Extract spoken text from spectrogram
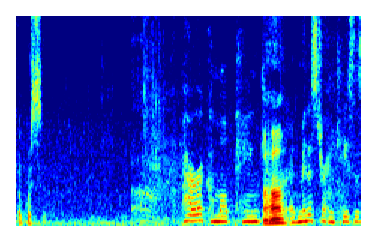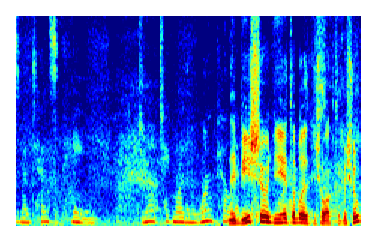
Так ось. Paracetamol painkiller. Ага. In cases of intense pain. Do not take more than one pill. Не більше однієї таблетки, чувак, ти почув?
